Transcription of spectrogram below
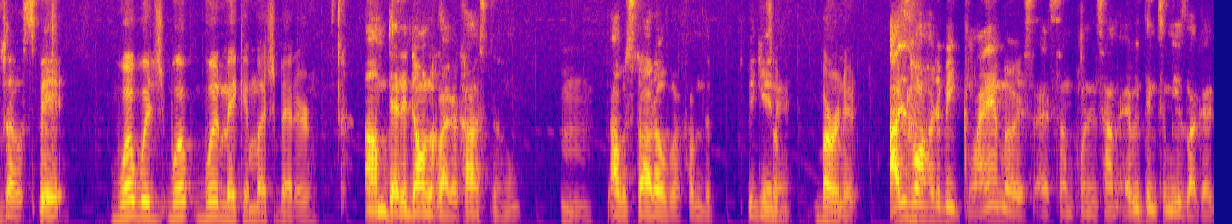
So spit. What would you, what would make it much better? Um, that it don't look like a costume. Hmm. I would start over from the So beginning. burn it. I just want her to be glamorous at some point in time. Everything to me is like a,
